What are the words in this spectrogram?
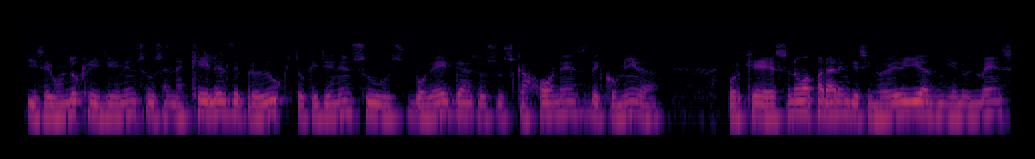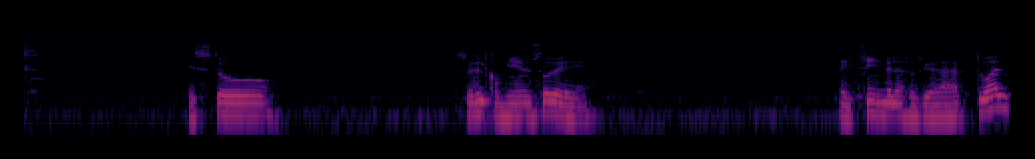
y segundo que llenen sus anaqueles de producto, que llenen sus bodegas o sus cajones de comida, porque eso no va a parar en 19 días ni en un mes. Esto, esto es el comienzo de, del fin de la sociedad actual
